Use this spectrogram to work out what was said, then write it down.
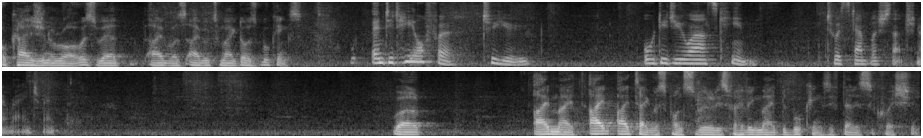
occasion arose where I was able to make those bookings. And did he offer to you, or did you ask him to establish such an arrangement? Well, I, made, I, I take responsibilities for having made the bookings, if that is the question.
